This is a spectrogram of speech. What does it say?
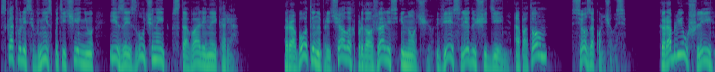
скатывались вниз по течению и за излученной вставали на якоря. Работы на причалах продолжались и ночью, весь следующий день, а потом все закончилось. Корабли ушли,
